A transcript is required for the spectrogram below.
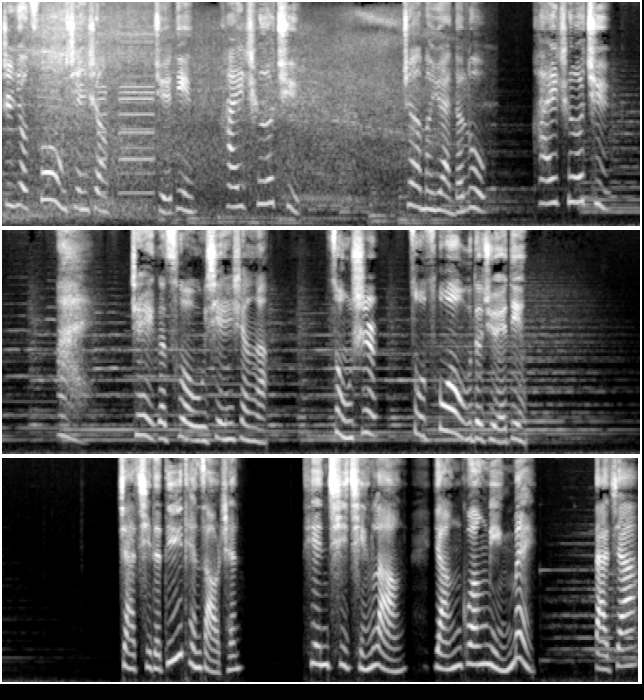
只有错误先生决定开车去，这么远的路，开车去。这个错误先生啊，总是做错误的决定。假期的第一天早晨，天气晴朗，阳光明媚，大家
